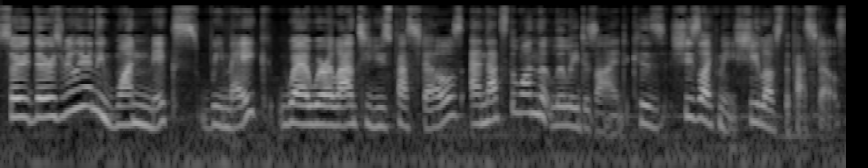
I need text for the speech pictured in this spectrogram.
So there is really only one mix we make where we're allowed to use pastels, and that's the one that Lily designed because she's like me, she loves the pastels.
